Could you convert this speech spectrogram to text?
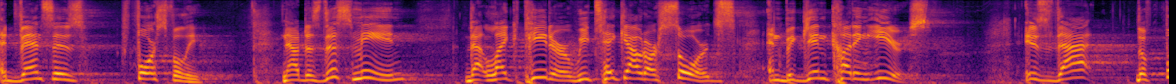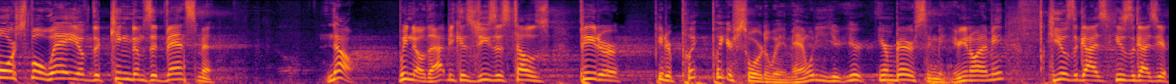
advances forcefully. Now, does this mean that, like Peter, we take out our swords and begin cutting ears? Is that the forceful way of the kingdom's advancement? No. We know that because Jesus tells Peter, Peter, put, put your sword away, man. What are you, you're, you're embarrassing me. You know what I mean? Heals the guy's, heals the guy's ear.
